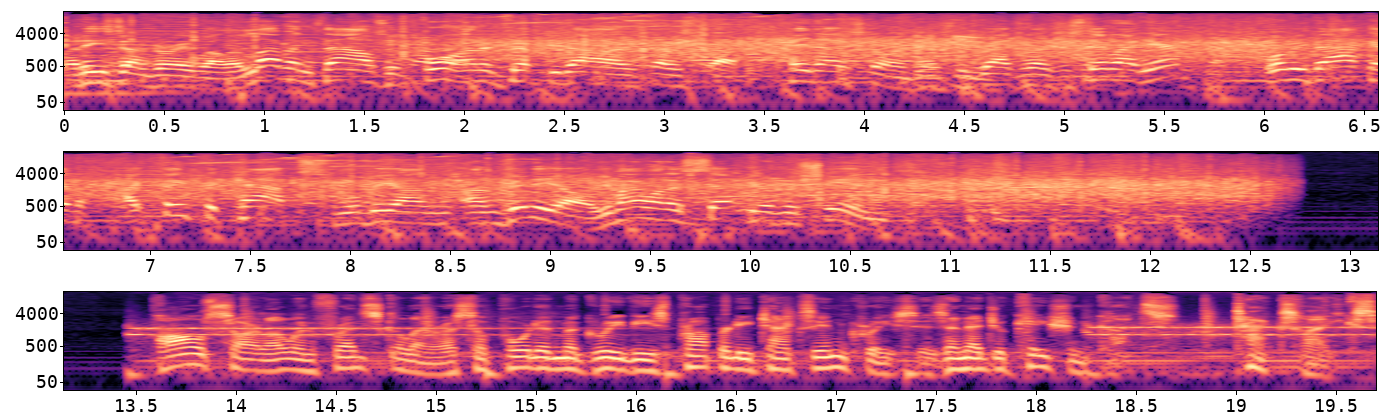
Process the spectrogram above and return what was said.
But he's done very well. $11,450. That was tough. Hey, nice going, Jim. Congratulations. Stay right here. We'll be back, and I think the cats will be on, on video. You might want to set your machines. Paul Sarlo and Fred Scalera supported McGreevy's property tax increases and education cuts. Tax hikes,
